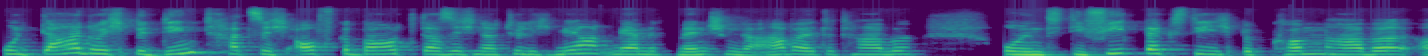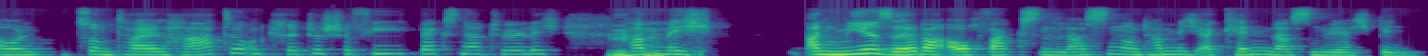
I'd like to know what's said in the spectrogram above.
Und dadurch bedingt hat sich aufgebaut, dass ich natürlich mehr und mehr mit Menschen gearbeitet habe und die Feedbacks, die ich bekommen habe, und zum Teil harte und kritische Feedbacks natürlich, mhm. haben mich an mir selber auch wachsen lassen und haben mich erkennen lassen, wer ich bin.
